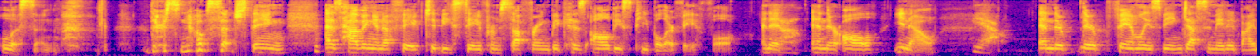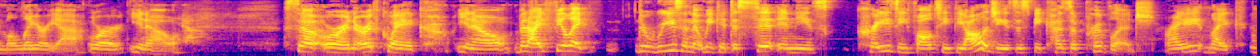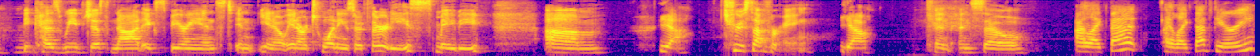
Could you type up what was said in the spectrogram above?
listen, there's no such thing as having enough faith to be saved from suffering because all these people are faithful. And it Yeah. and they're all, you know, Yeah. and their their families being decimated by malaria or, you know, so or an earthquake, you know. But I feel like the reason that we get to sit in these crazy faulty theologies is because of privilege, right? Like because we've just not experienced in, you know, in our 20s or 30s maybe um Yeah. true suffering. Yeah. And and so I like that. I like that theory.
